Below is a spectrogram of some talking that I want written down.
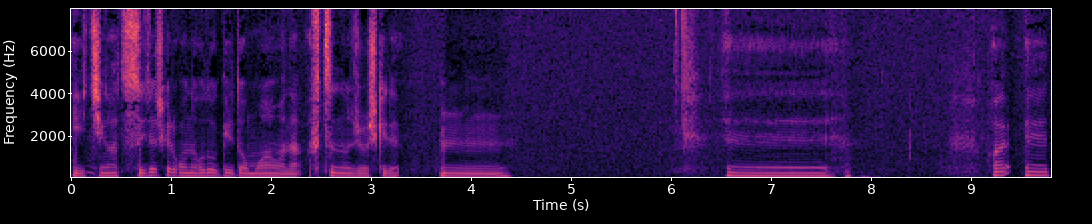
1月1日からこんなこと起きるとは思わんわな。普通の常識で。うん。えーはい、えー、っ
